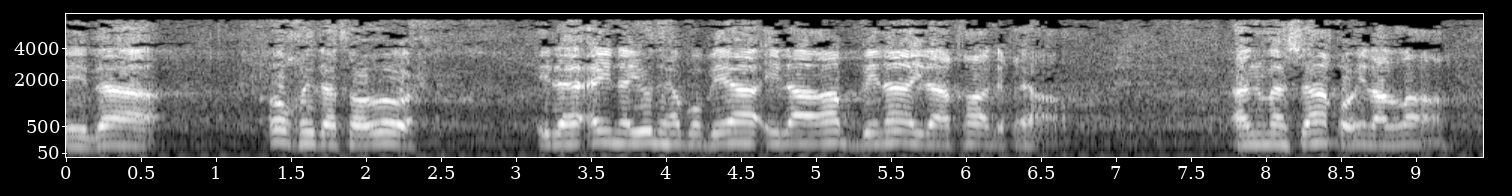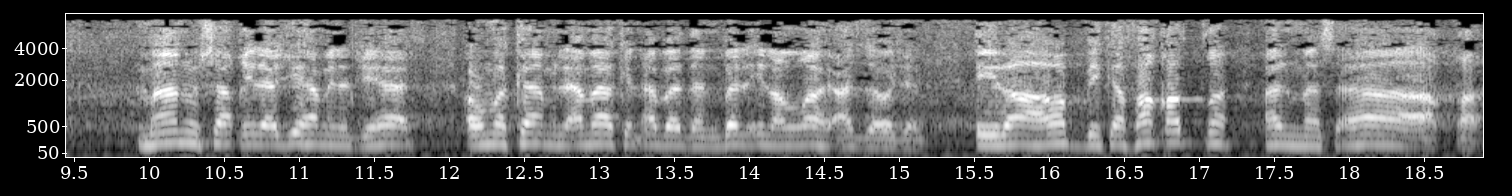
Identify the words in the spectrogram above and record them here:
إذا أخذت الروح إلى أين يذهب بها؟ إلى ربنا إلى خالقها. المساق إلى الله. ما نساق إلى جهة من الجهات أو مكان من الأماكن أبدا بل إلى الله عز وجل. إلى ربك فقط المساق.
